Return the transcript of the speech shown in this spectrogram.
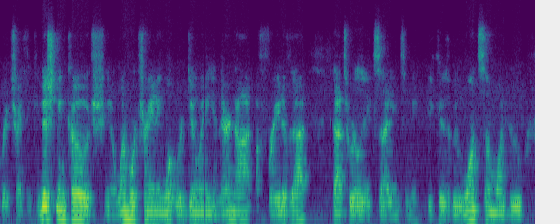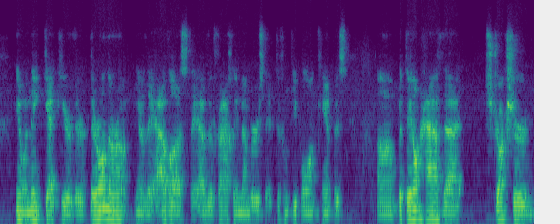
great strength and conditioning coach you know when we're training what we're doing and they're not afraid of that that's really exciting to me because we want someone who you know when they get here they're they're on their own you know they have us they have their faculty members they have different people on campus um, but they don't have that structured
